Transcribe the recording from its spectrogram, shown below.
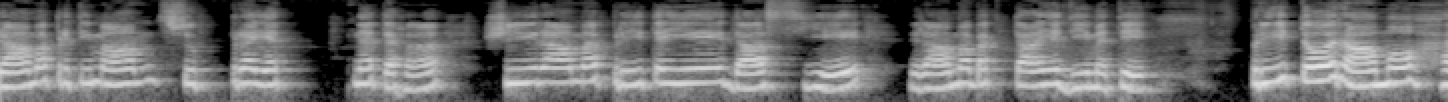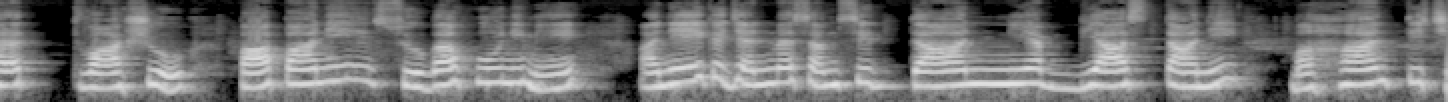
ರಾಮಪ್ರತಿಮಾಂ ಸುಪ್ರಯತ್ನತಃ ಶ್ರೀರಾಮಪ್ರೀತಯೇ ದಾಸ್ಯೆ ರಾಮಭಕ್ತಾಯ ಧೀಮತೆ ಪ್ರೀತೋ ರಾಮೋ ಹರತ್ವಾಶು ಪಾಪಾನಿ ಸುಬಹೂನಿ ಮೇ ಅನೇಕ ಜನ್ಮ ಸಂಸಿದ್ಧಾನ್ಯಭ್ಯಾಸ್ತಾನಿ ಮಹಾಂತಿ ಚ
